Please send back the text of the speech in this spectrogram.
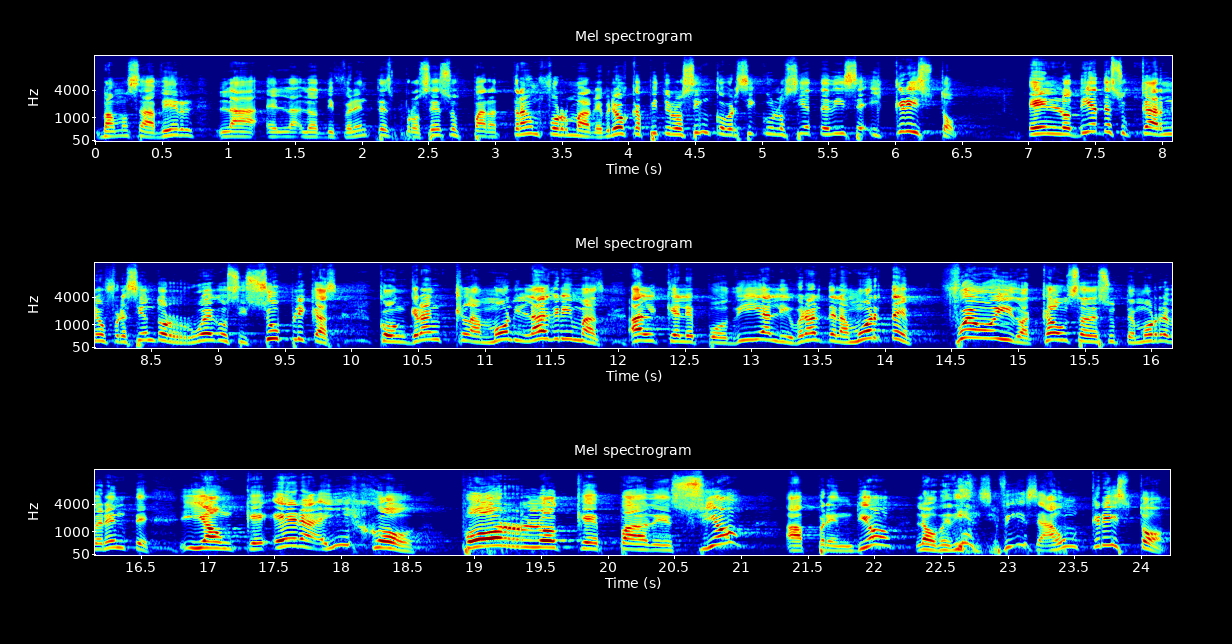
vamos a ver los diferentes procesos para transformar. Hebreos capítulo 5, versículo 7 dice, y Cristo en los días de su carne ofreciendo ruegos y súplicas con gran clamor y lágrimas al que le podía librar de la muerte, fue oído a causa de su temor reverente y aunque era hijo, por lo que padeció, aprendió la obediencia. Fíjese, a un Cristo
